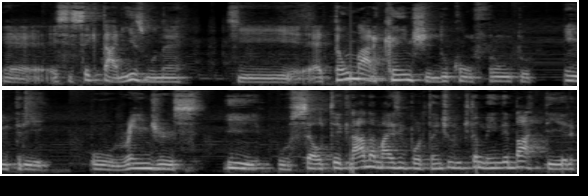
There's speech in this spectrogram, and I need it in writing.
é, esse sectarismo, né, que é tão marcante do confronto entre o Rangers e o Celtic, nada mais importante do que também debater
